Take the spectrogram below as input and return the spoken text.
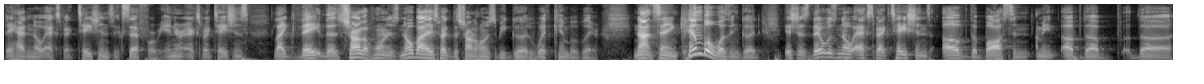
They had no expectations except for inner expectations. Like they, the Charlotte Hornets, nobody expected the Charlotte Hornets to be good with Kemba Blair. Not saying Kemba wasn't good. It's just there was no expectations of the Boston. I mean, of the the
